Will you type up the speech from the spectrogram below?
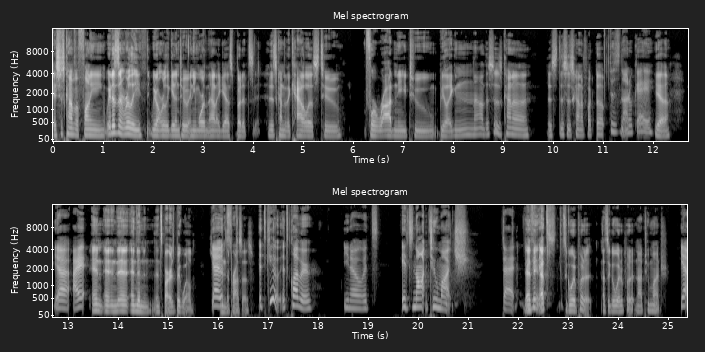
It's just kind of a funny. It doesn't really. We don't really get into it any more than that, I guess. But it's it is kind of the catalyst to for Rodney to be like, no, this is kind of this this is kind of fucked up. This is not okay. Yeah, Yeah, I and and then and then inspires Big Weld yeah, in the process. it's cute. It's clever. You know, it's it's not too much. That I think that's that's a good way to put it. That's a good way to put it. Not too much. yeah,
